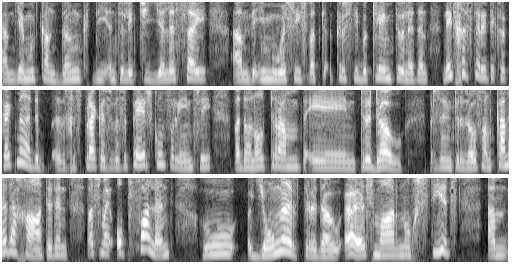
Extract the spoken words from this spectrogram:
um, jy moet kan dink die intellektuele sy um, die emosies wat Christie beklemtoon het. En net gister het ek gekyk na 'n gesprek as was 'n perskonferensie wat Donald Trump en Trudeau president Trudeau van Kanada gehad het. En was my opvallend hoe jonger Trudeau is maar nog steeds um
